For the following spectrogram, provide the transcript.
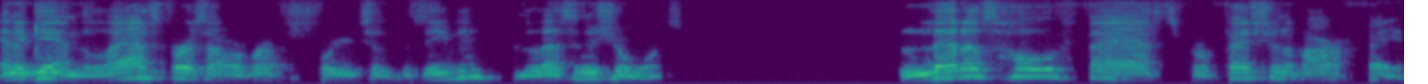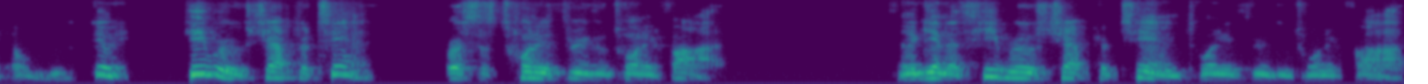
And again, the last verse I will reference for you to this evening, the lesson is yours. Let us hold fast the profession of our faith. Oh, excuse me, Hebrews chapter 10, verses 23 to 25. And again, it's Hebrews chapter 10, 23 to 25.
